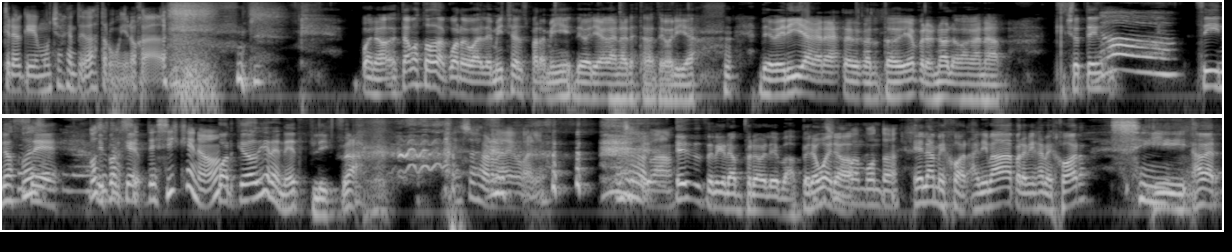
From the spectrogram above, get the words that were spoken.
creo que mucha gente va a estar muy enojada. Bueno, estamos todos de acuerdo igual. The Mitchells para mí debería ganar esta categoría. debería ganar esta categoría, pero no lo va a ganar. Yo tengo. No. Sí, no ¿Vos- sé. ¿Vos ¿Y estás- por qué? decís que no? Porque odian a Netflix. Eso es verdad igual. Eso es verdad. Ese es el gran problema. Pero Es un bueno, buen punto. es la mejor. Animada para mí es la mejor. Sí. Y a ver,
